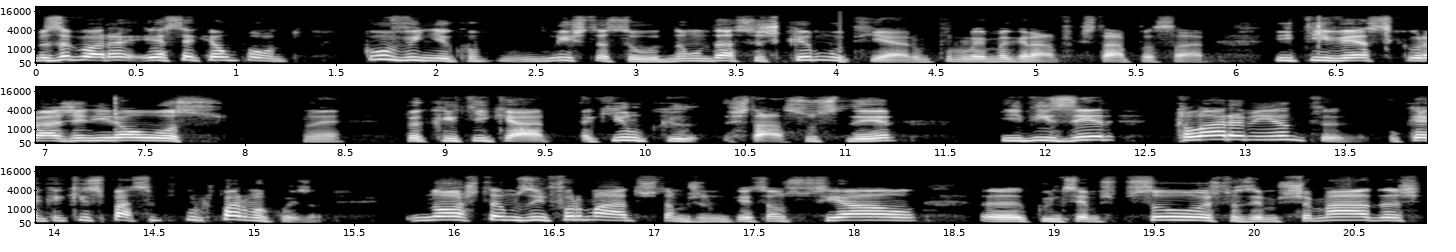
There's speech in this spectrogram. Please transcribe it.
Mas agora, esse é que é o ponto. Convinha que o Ministro da Saúde não andasse a escamotear o problema grave que está a passar e tivesse coragem de ir ao osso, não é? Para criticar aquilo que está a suceder e dizer claramente o que é que aqui se passa. Porque, repara uma coisa, nós estamos informados, estamos na comunicação social, uh, conhecemos pessoas, fazemos chamadas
